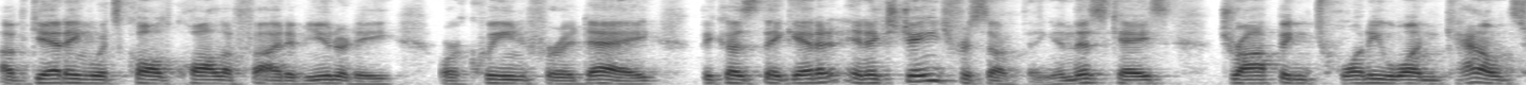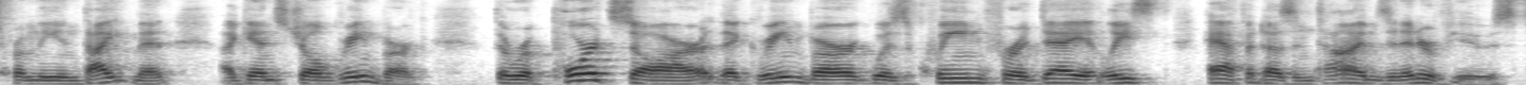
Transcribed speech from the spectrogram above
of getting what's called qualified immunity or queen for a day because they get it in exchange for something. In this case, dropping 21 counts from the indictment against Joel Greenberg. The reports are that Greenberg was queen for a day at least half a dozen times in interviews.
